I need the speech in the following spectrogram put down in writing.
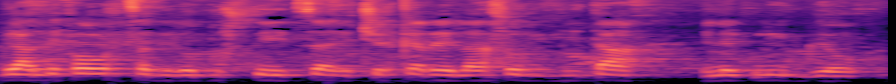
grande forza, di robustezza e cercare la solidità e l'equilibrio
